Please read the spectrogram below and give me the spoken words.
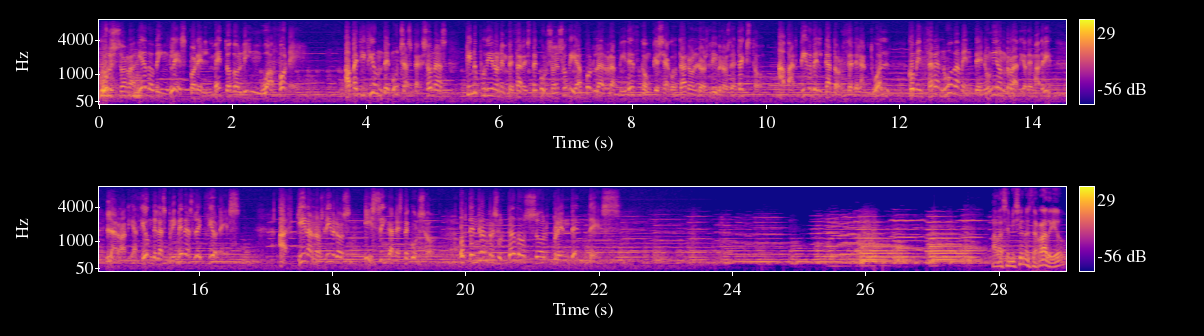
Curso radiado de inglés por el método Linguafone a petición de muchas personas que no pudieron empezar este curso en su día por la rapidez con que se agotaron los libros de texto. A partir del 14 del actual, comenzará nuevamente en Unión Radio de Madrid la radiación de las primeras lecciones. Adquieran los libros y sigan este curso. Obtendrán resultados sorprendentes. A las emisiones de radio,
